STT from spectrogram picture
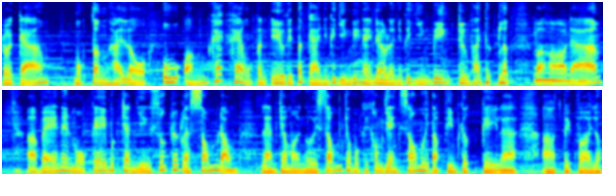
rồi cả một tầng hải lộ u uẩn khát khao một tình yêu thì tất cả những cái diễn viên này đều là những cái diễn viên trường phái thực lực và ừ. họ đã à, vẽ nên một cái bức tranh diễn xuất rất là sống động làm cho mọi người sống trong một cái không gian 60 tập phim cực kỳ là à, tuyệt vời luôn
